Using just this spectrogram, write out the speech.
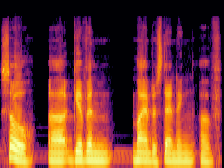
So, uh, given my understanding of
